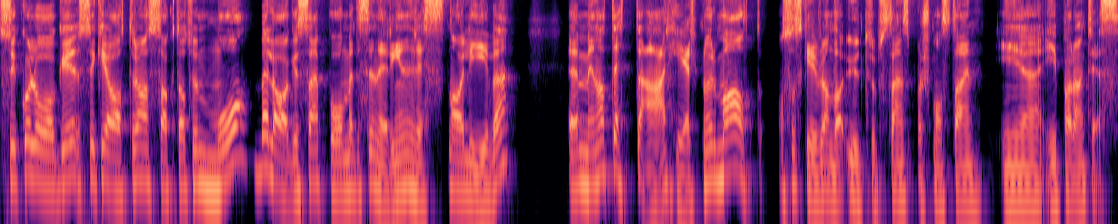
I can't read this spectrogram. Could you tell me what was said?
Psykologer psykiatere har sagt at hun må belage seg på medisineringen resten av livet, eh, men at dette er helt normalt. Og så skriver han da utropstegn, spørsmålstegn i, i parentes.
